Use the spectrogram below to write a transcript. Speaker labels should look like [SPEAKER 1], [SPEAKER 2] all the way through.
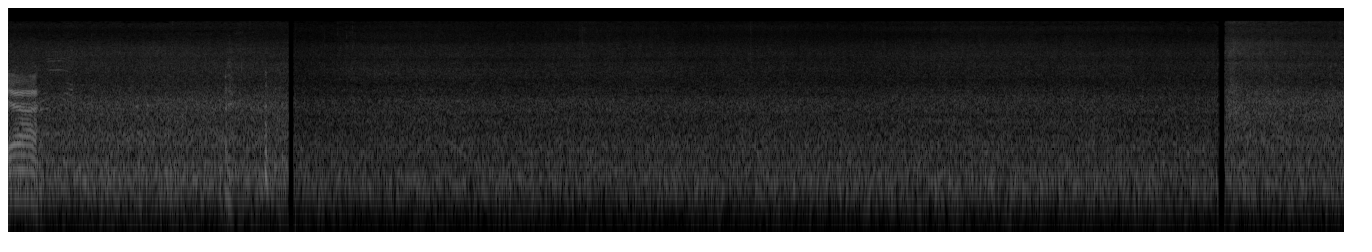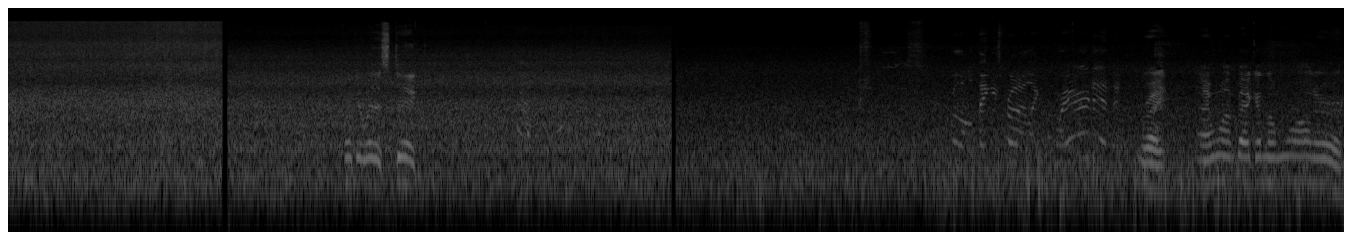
[SPEAKER 1] Yeah. Hook it with a stick.
[SPEAKER 2] Little thing, he's probably like, where did
[SPEAKER 1] Right. I want back in the water.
